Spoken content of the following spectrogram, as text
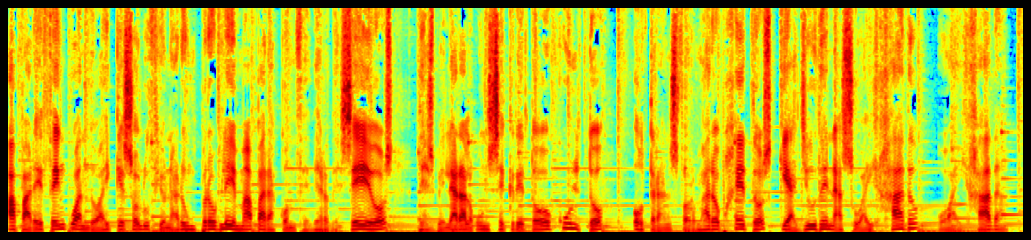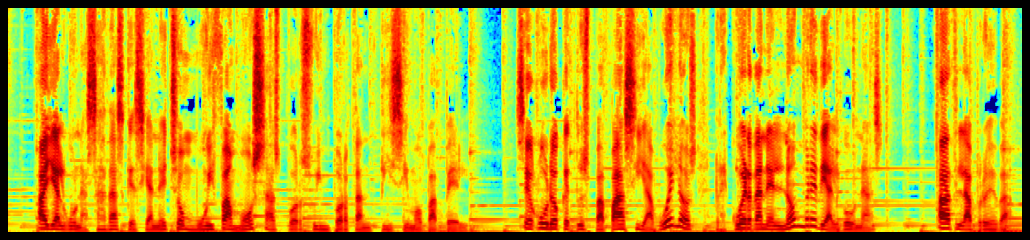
Aparecen cuando hay que solucionar un problema para conceder deseos, desvelar algún secreto oculto o transformar objetos que ayuden a su ahijado o ahijada. Hay algunas hadas que se han hecho muy famosas por su importantísimo papel. Seguro que tus papás y abuelos recuerdan el nombre de algunas. Haz la prueba.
